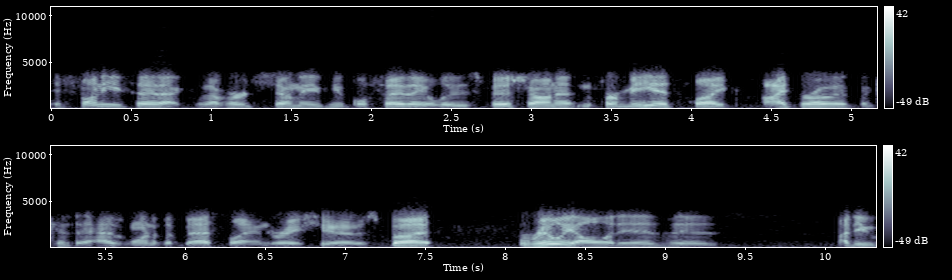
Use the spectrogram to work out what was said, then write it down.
it's funny you say that because I've heard so many people say they lose fish on it, and for me, it's like I throw it because it has one of the best land ratios. But really, all it is is I do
